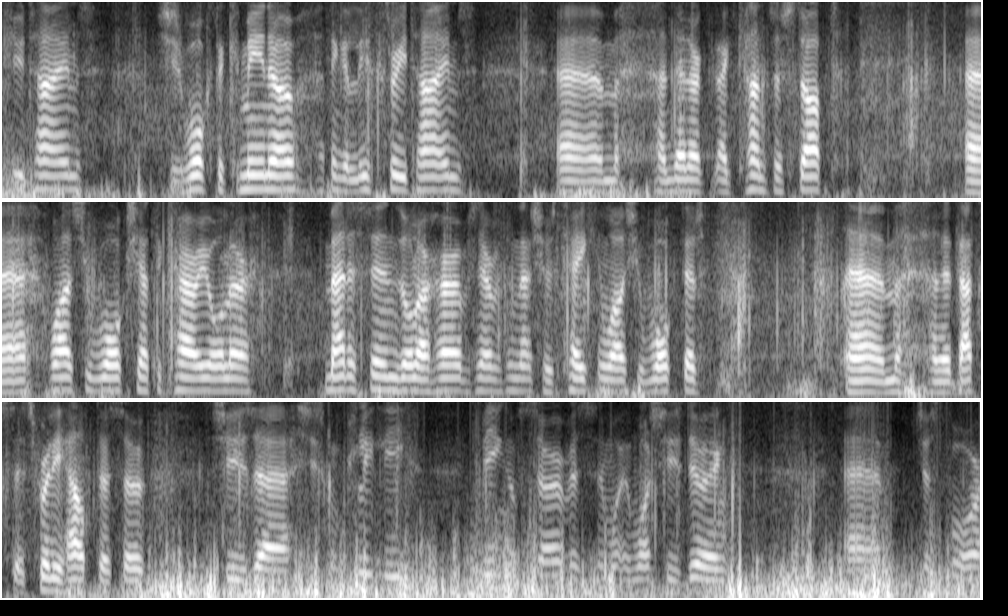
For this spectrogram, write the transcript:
a few times. She's walked the Camino, I think at least three times, um, and then her like, cancer stopped. Uh, while she walked, she had to carry all her medicines, all her herbs, and everything that she was taking while she walked it. Um, and that's it's really helped her. So she's uh, she's completely being of service in what, in what she's doing, um, just for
